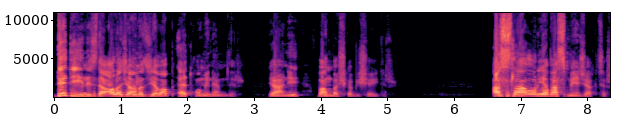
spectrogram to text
dediğinizde alacağınız cevap et hominemdir. Yani bambaşka bir şeydir. Asla oraya basmayacaktır.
